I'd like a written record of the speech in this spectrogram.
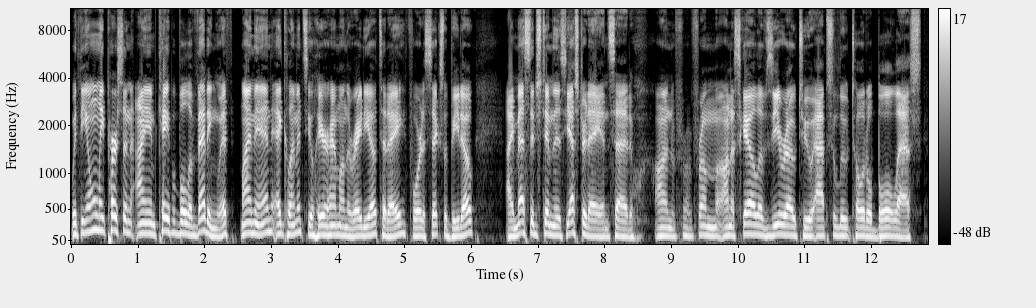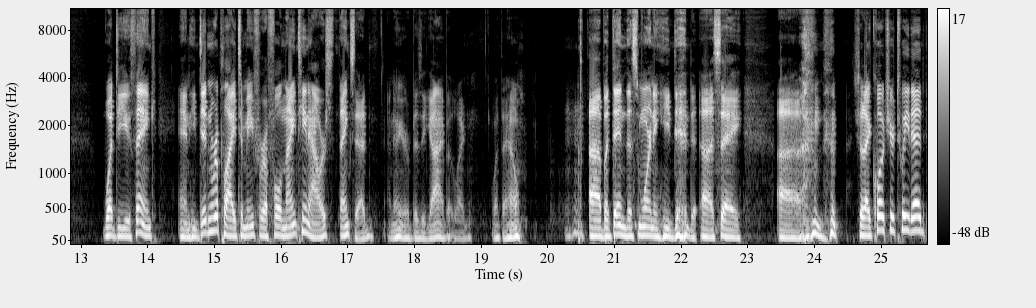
with the only person I am capable of vetting with, my man Ed Clements. You'll hear him on the radio today, four to six with Beto. I messaged him this yesterday and said, on from, from on a scale of zero to absolute total bull less, what do you think? And he didn't reply to me for a full 19 hours. Thanks, Ed. I know you're a busy guy, but like, what the hell? Uh, but then this morning he did uh, say, uh, should I quote your tweet, Ed?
